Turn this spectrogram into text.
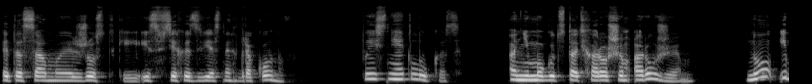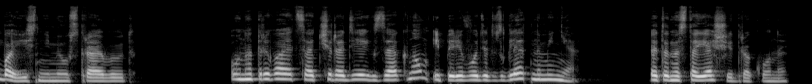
Это самые жесткие из всех известных драконов, поясняет Лукас. Они могут стать хорошим оружием. Ну, и бои с ними устраивают. Он отрывается от чародеек за окном и переводит взгляд на меня. Это настоящие драконы.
